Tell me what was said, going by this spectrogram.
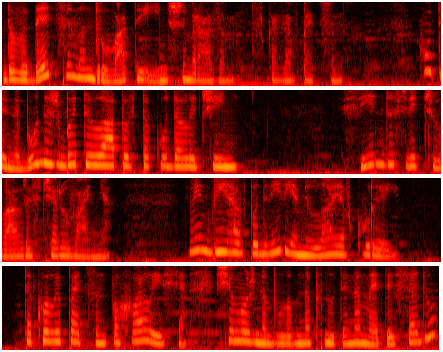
доведеться мандрувати іншим разом, сказав Петсон. О, ти не будеш бити лапи в таку далечінь. Фіндус відчував розчарування. Він бігав подвір'ям і лаяв курей. Та коли Петсон похвалився, що можна було б напнути намети в саду,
